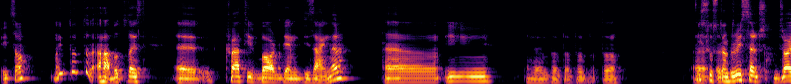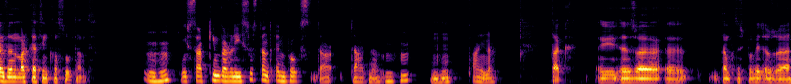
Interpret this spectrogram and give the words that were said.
i co? No i to tyle. Aha, bo tutaj jest e, Creative Board Game Designer e, i e, b, b, b, b, e, I Sustant. Research Driven Marketing Consultant. Mhm. With Star Kimberly Sustant and Brooks Dar Darnell. Mhm. Mhm. Fajne. Tak. I e, że e, tam ktoś powiedział, że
